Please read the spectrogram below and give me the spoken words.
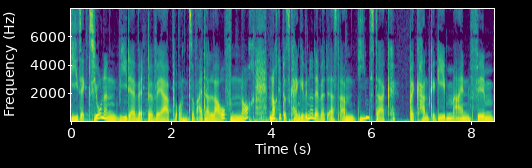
Die Sektionen wie der Wettbewerb und so weiter laufen noch. Noch gibt es keinen Gewinner, der wird erst am Dienstag bekannt gegeben. Ein Film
